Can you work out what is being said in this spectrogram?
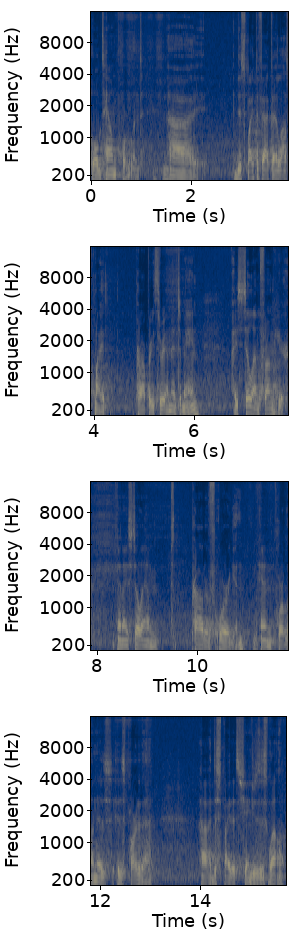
Old Town Portland. Mm-hmm. Uh, despite the fact that I lost my property through eminent domain, I still am from here. And I still am proud of Oregon, and Portland is, is part of that uh, despite its changes as well.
